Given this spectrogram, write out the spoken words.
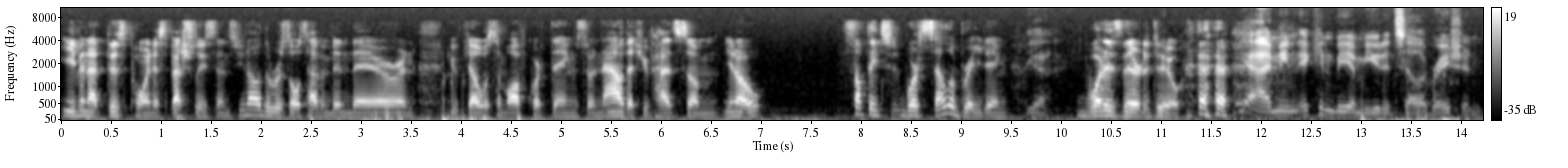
even at this point, especially since you know the results haven't been there and you've dealt with some off-court things. So now that you've had some, you know, something to, worth celebrating. Yeah. What is there to do? yeah, I mean, it can be a muted celebration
